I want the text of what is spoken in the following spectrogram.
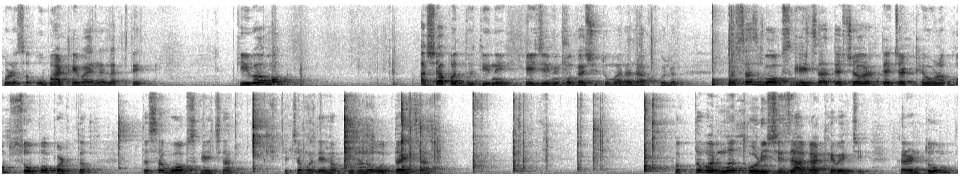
थोडंसं उभा ठेवायला लागते. किंवा मग अशा पद्धतीने हे जे मी मगाशी तुम्हाला दाखवलं तसाच बॉक्स घ्यायचा. त्याच्यावर त्याच्यात ठेवणं खूप सोपं पडतं. तसा बॉक्स घ्यायचा. त्याच्यामध्ये हा पूर्ण ओतायचा. फक्त वरनं थोडीशी जागा ठेवायची. कारण तो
